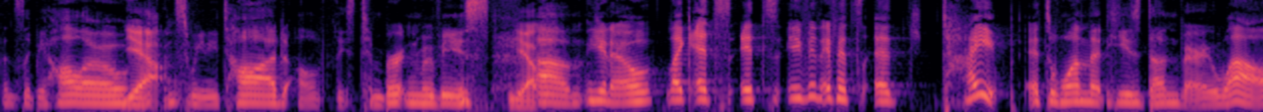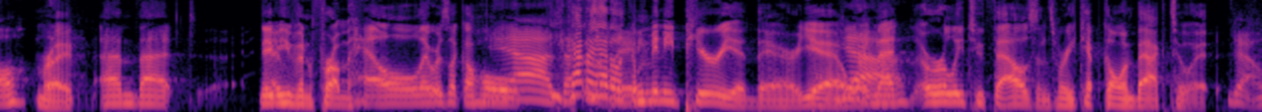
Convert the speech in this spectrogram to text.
then Sleepy Hollow, Yeah. and Sweeney Todd, all of these Tim Burton movies. yeah. Um, you know, like it's it's even if it's a type, it's one that he's done very well, Right. and that Maybe even from hell. There was like a whole. Yeah, he kind of had like a mini period there. Yeah, where in that early 2000s where he kept going back to it. yeah.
